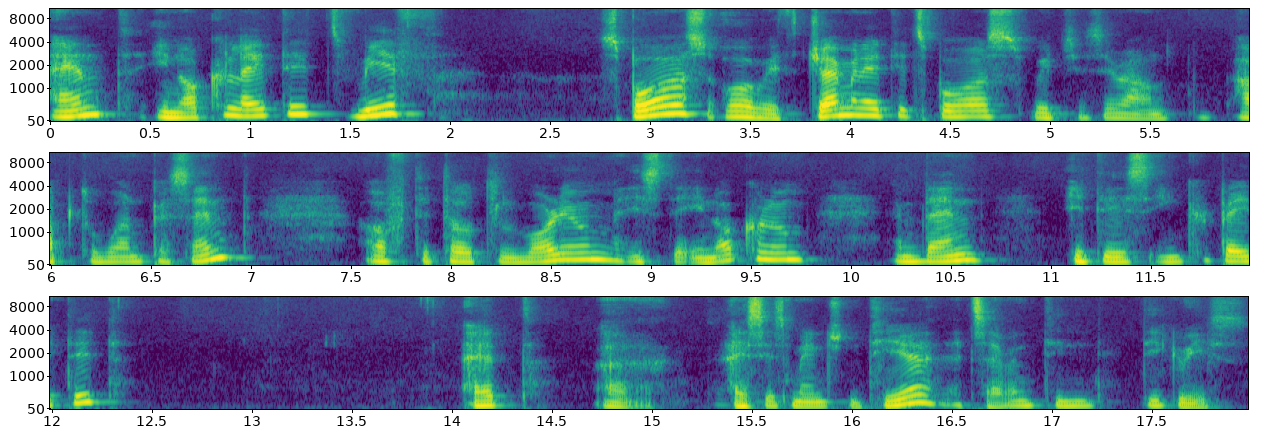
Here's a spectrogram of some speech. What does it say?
and inoculated with spores or with germinated spores, which is around up to 1% of the total volume is the inoculum. And then it is incubated at, uh, as is mentioned here, at 17 degrees.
